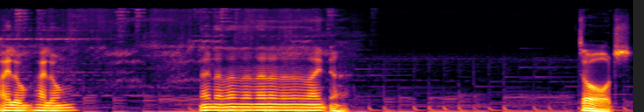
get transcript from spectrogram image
Heilung, Heilung. Nein, nein, nein, nein, nein, nein, nein, nein. Tot.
